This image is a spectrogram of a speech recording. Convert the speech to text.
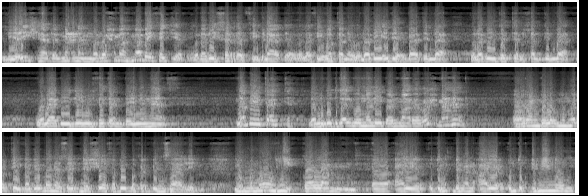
اللي يعيش هذا المعنى من الرحمة ما بيفجر ولا بيخرب في بلاده ولا في وطنه ولا بيأذي عباد الله ولا بيقتل خلق الله ولا بيقيم الفتن بين الناس. ما بيتأتى لأنه قد قلبه مليء بأنوار الرحمة هذا Orang kalau mengerti bagaimana Sayyidina Syekh Habib Bakar bin Salim memenuhi kolam uh, air dengan air untuk diminum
